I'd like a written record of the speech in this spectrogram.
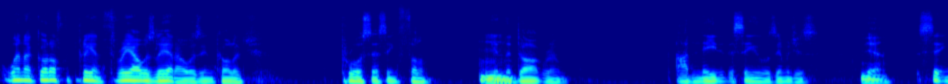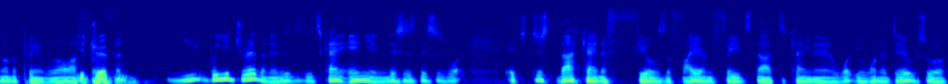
when I got off the plane, three hours later, I was in college processing film in the Mm. dark room. I needed to see those images Yeah. sitting on the plane with all that You're film driven. you well you're driven and it's, it's kind of in you and this is this is what it's just that kind of fuels the fire and feeds that kind of what you want to do so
